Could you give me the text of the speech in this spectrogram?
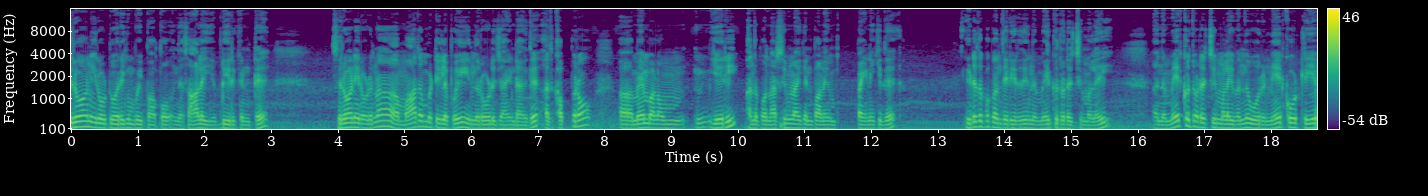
சிறுவாணி ரோட்டு வரைக்கும் போய் பார்ப்போம். இந்த சாலை எப்படி இருக்குன்ட்டு. சிறுவாணி ரோடுனா மாதம்பட்டியில் போய் இந்த ரோடு ஜாயிண்ட் ஆகுது. அதுக்கப்புறம் மேம்பாலம் ஏறி அந்த போ நரசிம்மநாயக்கன் பாளையம் பயணிக்குது. இடது பக்கம் தெரிகிறது இந்த மேற்கு தொடர்ச்சி மலை. அந்த மேற்கு தொடர்ச்சி மலை வந்து ஒரு நேர்கோட்லேயே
